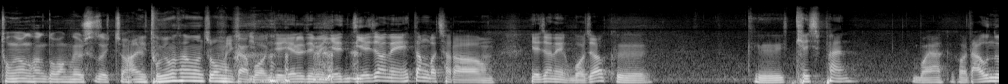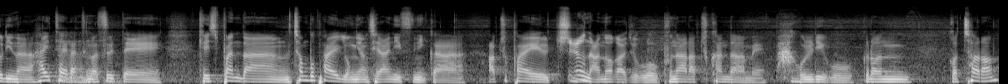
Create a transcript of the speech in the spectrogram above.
동영상도 막 낼 수도 있죠. 아니 동영상은 좀 그러니까 뭐 이제 예를 들면 예, 예전에 했던 것처럼 예전에 뭐죠 그 그 게시판 뭐야 그거 나우누리나 하이텔 같은 거 쓸 때 게시판당 첨부 파일 용량 제한이 있으니까 압축 파일 쭉 나눠가지고 분할 압축한 다음에 막 올리고 그런 것처럼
